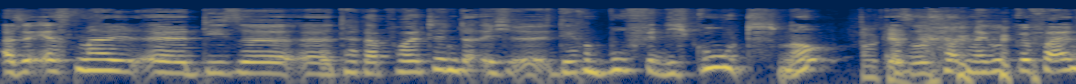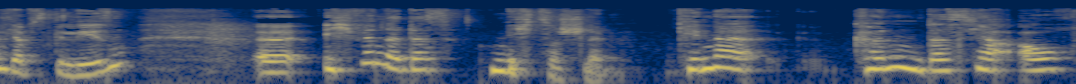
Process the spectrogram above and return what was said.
Also erstmal äh, diese äh, Therapeutin, ich, äh, deren Buch finde ich gut. Ne? Okay. Also es hat mir gut gefallen, ich habe es gelesen. Äh, ich finde das nicht so schlimm. Kinder können das ja auch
